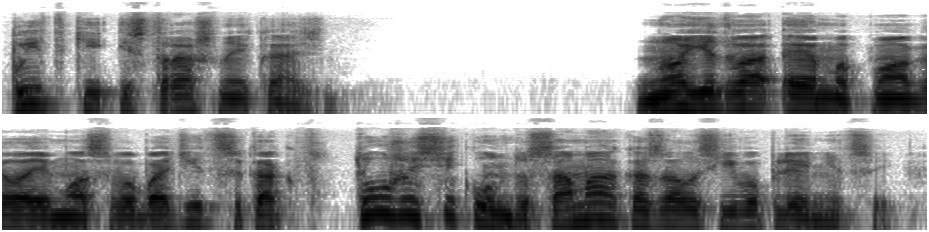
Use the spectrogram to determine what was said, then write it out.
пытки и страшная казнь. Но едва Эмма помогла ему освободиться, как в ту же секунду сама оказалась его пленницей —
